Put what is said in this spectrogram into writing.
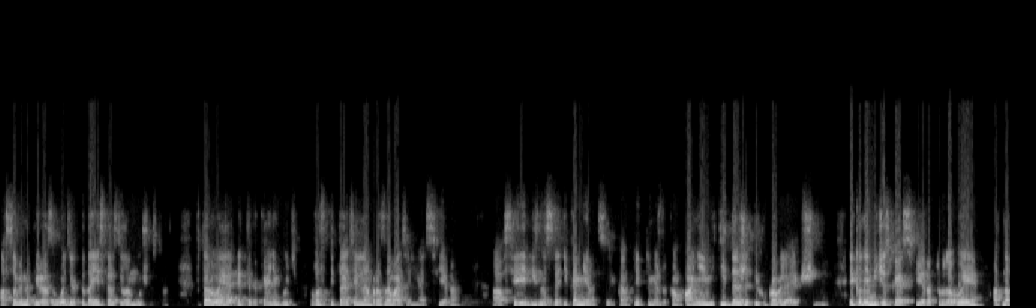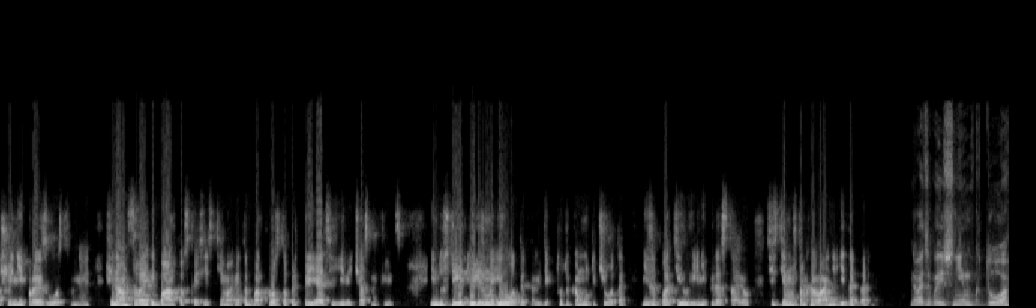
особенно при разводе, когда есть раздел имущества. Второе – это какая-нибудь воспитательно-образовательная сфера – в сфере бизнеса и коммерции, конфликты между компаниями и даже их управляющими. Экономическая сфера, трудовые отношения и производственные. Финансовая и банковская система – это банкротство предприятий или частных лиц. Индустрия туризма и отдыха, где кто-то кому-то чего-то не заплатил или не предоставил. Система страхования и так далее. Давайте поясним, кто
